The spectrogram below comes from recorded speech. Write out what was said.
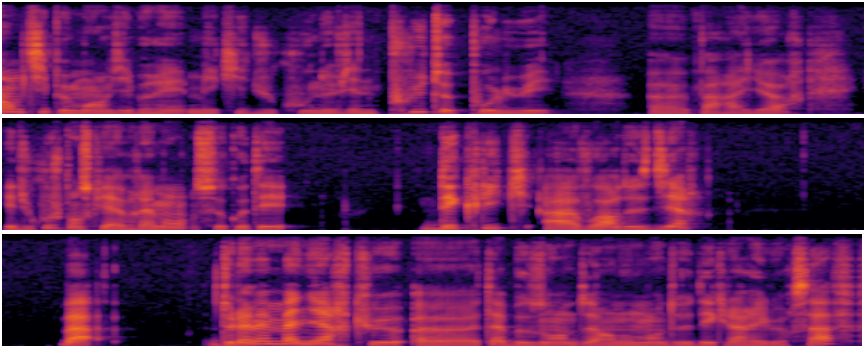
un petit peu moins vibrer, mais qui du coup ne viennent plus te polluer euh, par ailleurs. Et du coup, je pense qu'il y a vraiment ce côté déclic à avoir de se dire, bah, de la même manière que euh, tu as besoin d'un moment de déclarer l'URSAF,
